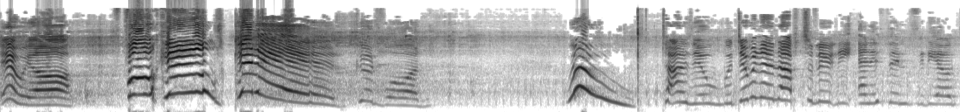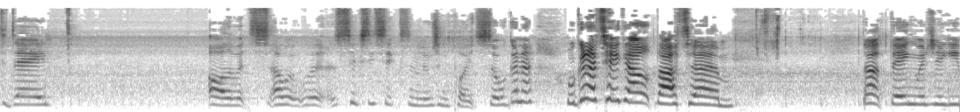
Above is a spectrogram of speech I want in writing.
Here we are. It. Good one. Woo! Time to. We're doing an absolutely anything video today. All of it's oh, we're 66 and losing points. So we're gonna we're gonna take out that um that thing with Jiggy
